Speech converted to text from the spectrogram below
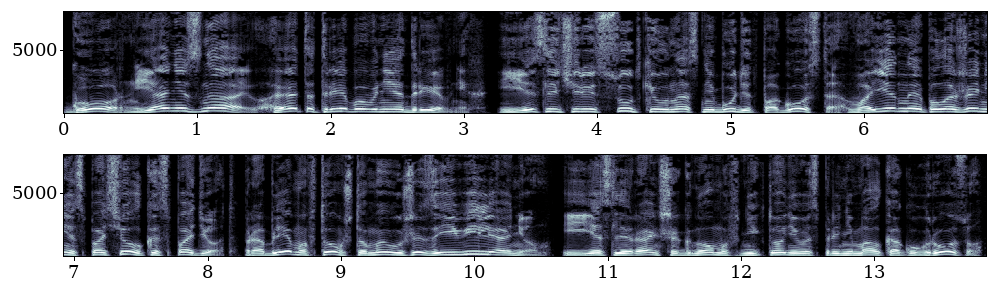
«Горн, я не знаю, это требование древних. Если через сутки у нас не будет погоста, военное положение с поселка спадет. Проблема в том, что мы уже заявили о нем, и если раньше гномов никто не воспринимал как угрозу,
